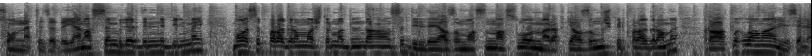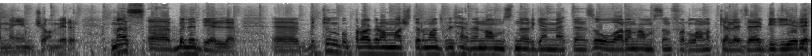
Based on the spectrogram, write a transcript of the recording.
son nəticədə. Yəni assembler dilini bilmək müasir proqramlaşdırma dilində hansı dildə yazılmasından asılı olmayaraq yazılmış bir proqramı rahatlıqla analiz eləməyə imkan verir. Məhz e, belə deyirlər. E, bütün bu proqramlaşdırma dillərinin hamısını öyrənməkdənsə onların hamısının fırlanıb gələcəyi bir yeri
